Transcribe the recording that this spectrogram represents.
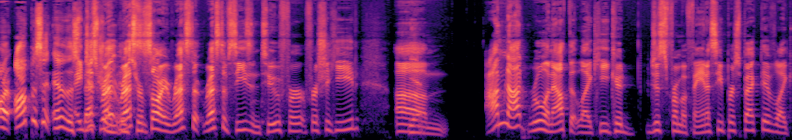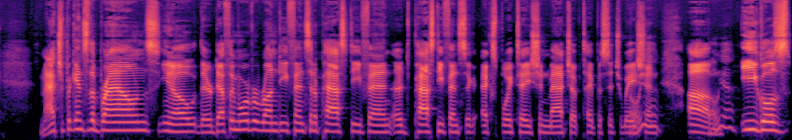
All right, opposite end of the hey, spectrum. Just rest, rest sorry, rest rest of season two for for Shaheed. Um, yeah. I'm not ruling out that like he could just from a fantasy perspective, like matchup against the Browns, you know, they're definitely more of a run defense and a pass defense, a pass defense exploitation matchup type of situation. Oh, yeah. Um, oh, yeah. Eagles,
